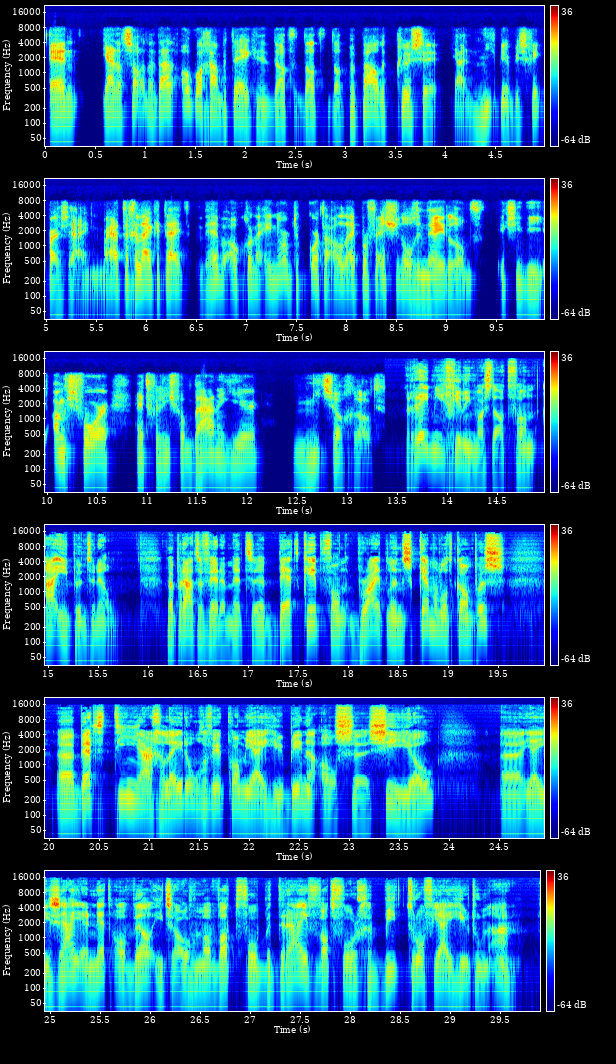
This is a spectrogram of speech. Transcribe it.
En ja, dat zal inderdaad ook wel gaan betekenen dat, dat, dat bepaalde klussen ja, niet meer beschikbaar zijn. Maar ja, tegelijkertijd, we hebben ook gewoon een enorm tekort aan allerlei professionals in Nederland. Ik zie die angst voor het verlies van banen hier niet zo groot. Remy Gilling was dat van AI.nl. We praten verder met uh, Bert Kip van Brightlands Camelot Campus. Uh, Bert, tien jaar geleden ongeveer kwam jij hier binnen als uh, CEO. ja, je zei er net al wel iets over, maar wat voor bedrijf, wat voor gebied trof jij hier toen aan?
